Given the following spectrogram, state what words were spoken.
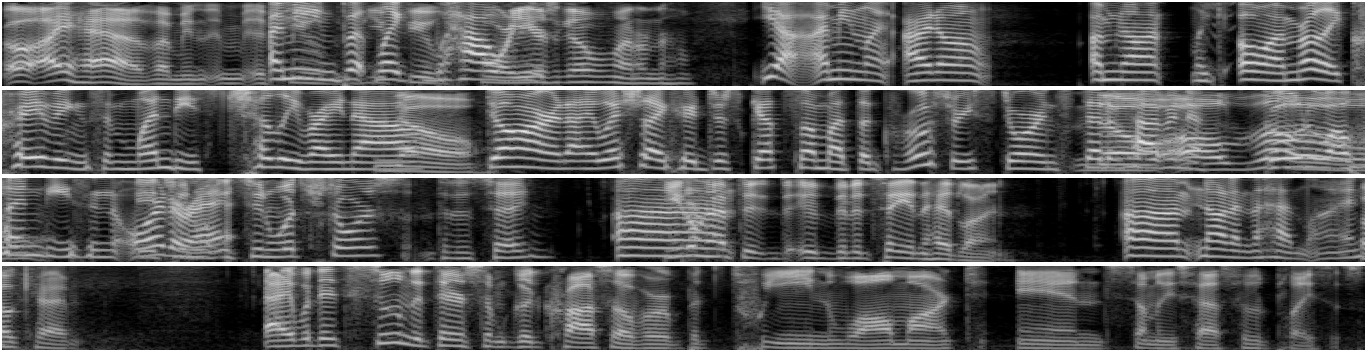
Oh, I have. I mean, if I you- mean, but, if like, you- how four years ago, I don't know. Yeah, I mean, like, I don't. I'm not like, oh, I'm really craving some Wendy's chili right now. No. Darn, I wish I could just get some at the grocery store instead No, of having to go to a Wendy's and it's order in, it. It's in which stores? Did it say? you don't uh, have to. Did it say in the headline? Um, not in the headline. Okay. I would assume that there's some good crossover between Walmart and some of these fast food places.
